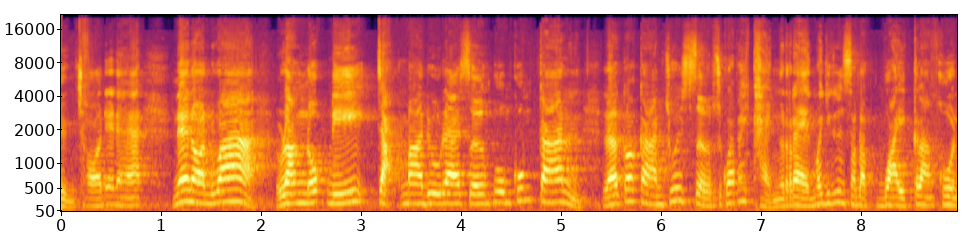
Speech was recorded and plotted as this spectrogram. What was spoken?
1 ช้อนเนี่ยนะฮะ แน่นอนว่ารังนกนี้จะมาดูแลเสริมภูมิคุ้มกัน แล้วก็การช่วยเสริมสุขภาพให้แข็งแรงมากยิ่งขึ้นสำหรับวัยกลางคน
